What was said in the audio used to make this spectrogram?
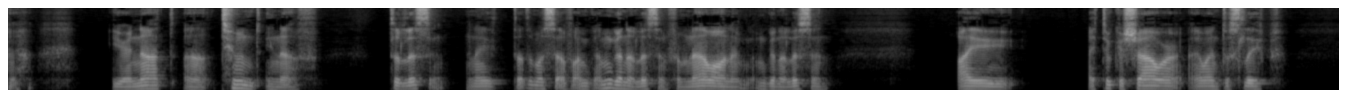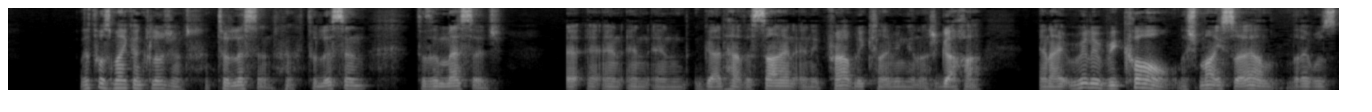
you're not uh, tuned enough to listen. And I thought to myself, I'm I'm gonna listen from now on. I'm I'm gonna listen. I I took a shower. I went to sleep. That was my conclusion: to listen, to listen to the message, and and and God have a sign, and He probably claiming an ashgacha. And I really recall the Shema Israel that I was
